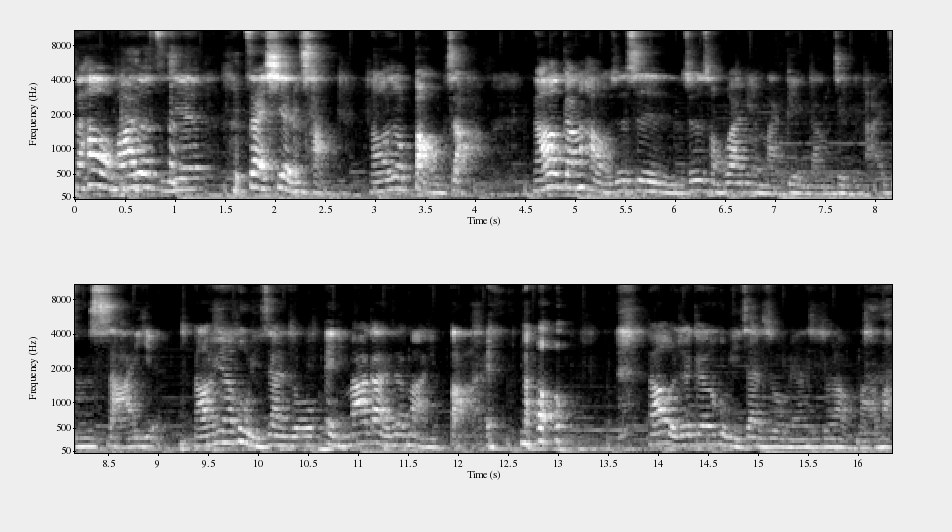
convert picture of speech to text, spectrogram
然后我妈就直接在现场，然后就爆炸。然后刚好就是就是从外面买便当进来，真的傻眼。然后因为护理站说：“哎、你妈刚才在骂你爸。”哎，然后然后我就跟护理站说：“没关系，就让我妈骂，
